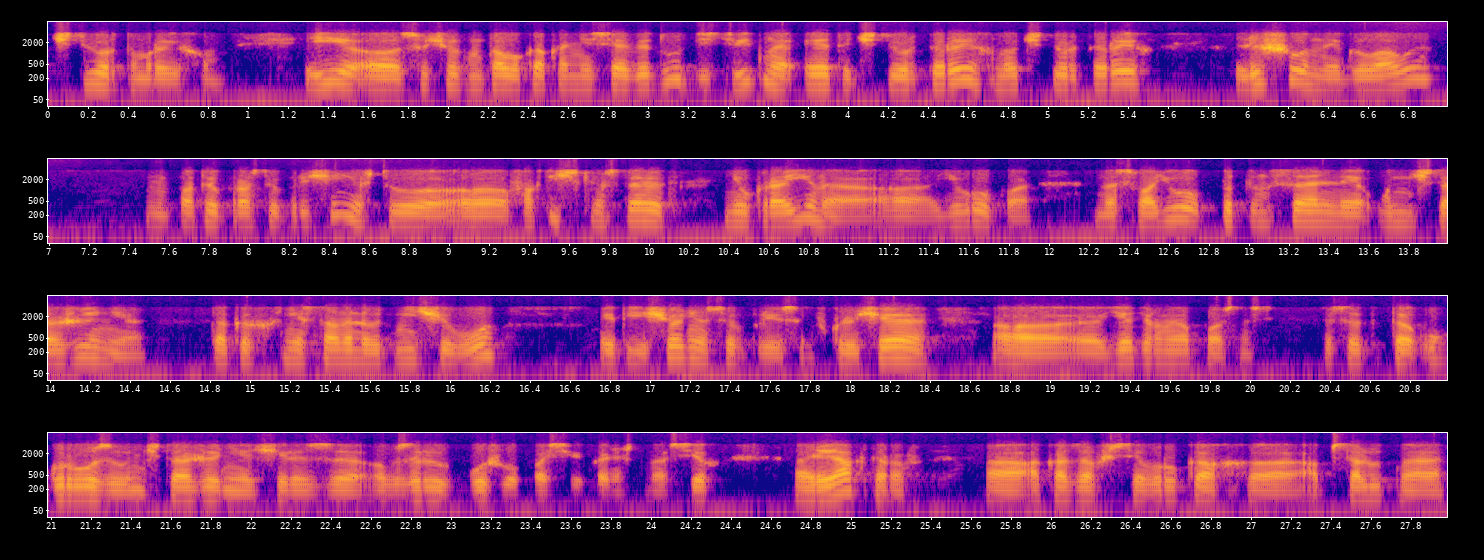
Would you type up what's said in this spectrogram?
Четвертым Рейхом. И с учетом того, как они себя ведут, действительно, это Четвертый Рейх, но Четвертый Рейх лишенный головы, по той простой причине, что э, фактически ставит не Украина, а Европа на свое потенциальное уничтожение, так как их не останавливает ничего. Это еще один сюрприз, включая э, ядерную опасность. То есть это угроза уничтожения через э, взрыв, боже упаси, конечно, всех реакторов, э, оказавшихся в руках э, абсолютно,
